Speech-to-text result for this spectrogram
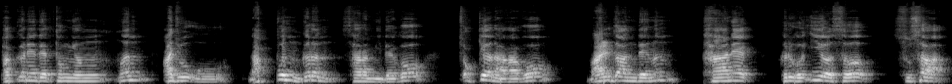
박근혜 대통령은 아주 나쁜 그런 사람이 되고 쫓겨나가고 말도 안 되는 탄핵 그리고 이어서 수사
